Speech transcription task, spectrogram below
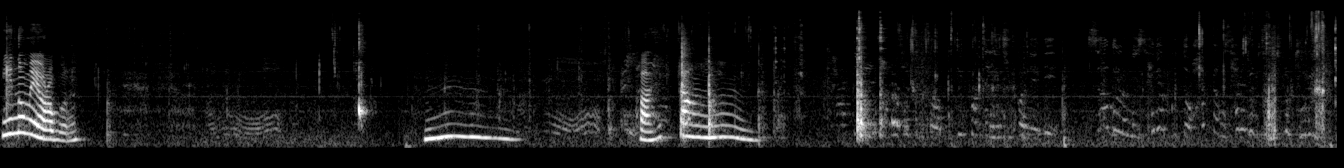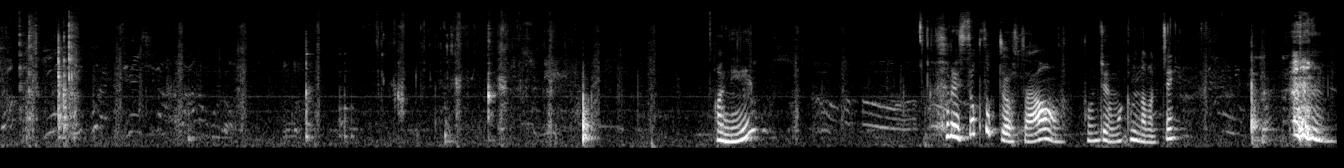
이놈의 여러분. 음 맛있다 아니 술이 쑥쑥 줄었어요 언제 이만큼 남았지?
